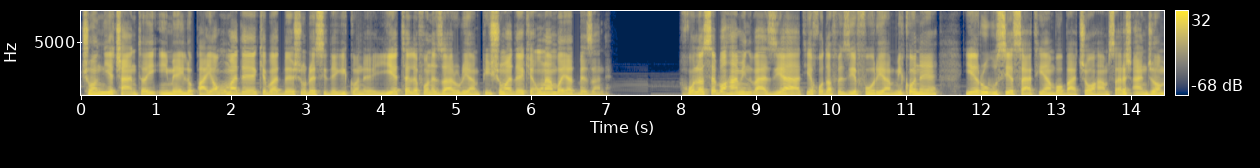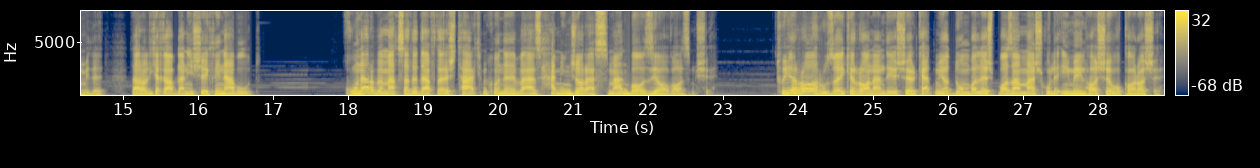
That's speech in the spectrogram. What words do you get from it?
چون یه چندتایی ایمیل و پیام اومده که باید بهشون رسیدگی کنه. یه تلفن ضروری هم پیش اومده که اونم باید بزنه. خلاصه با همین وضعیت یه خدافزی فوری هم می‌کنه. یه روبوسی سطحی هم با بچه ها همسرش انجام میده. در حالی که قبلا این شکلی نبود. خونه رو به مقصد دفترش ترک می‌کنه و از همینجا رسما بازی آغاز میشه. توی راه روزایی که راننده شرکت میاد دنبالش بازم مشغول ایمیل هاشه و کاراشه.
